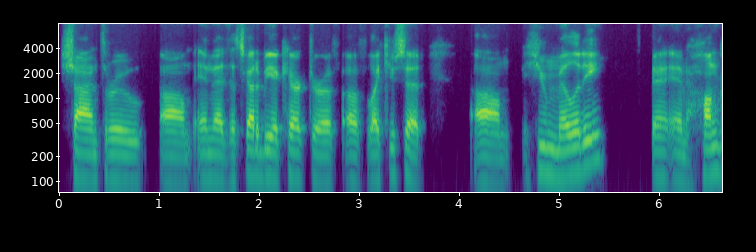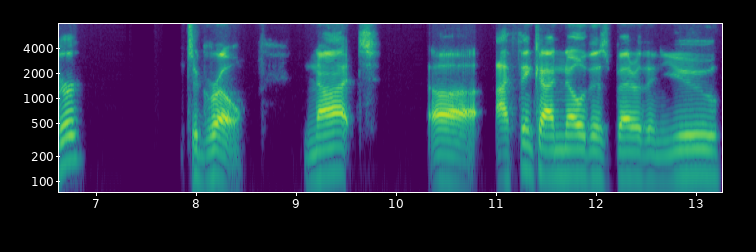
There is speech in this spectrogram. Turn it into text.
shine through um, and that that's got to be a character of, of like you said um, humility and, and, hunger to grow not uh, i think i know this better than you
